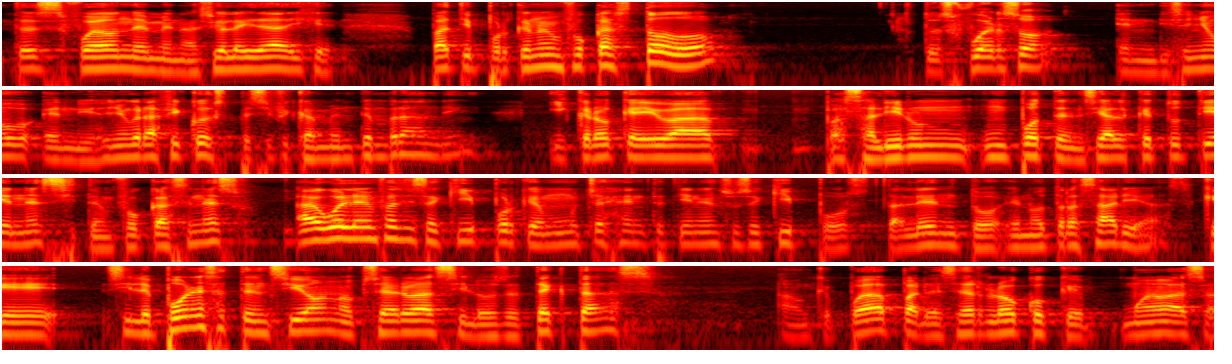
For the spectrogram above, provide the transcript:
Entonces fue donde me nació la idea. Dije, Pati, ¿por qué no enfocas todo tu esfuerzo en diseño, en diseño gráfico, específicamente en branding? Y creo que ahí va a salir un, potencial que tú tienes si te enfocas en eso. Hago el énfasis aquí porque mucha gente tiene en sus equipos talento en otras áreas que si le pones atención, observas y los detectas, aunque pueda parecer loco que muevas,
